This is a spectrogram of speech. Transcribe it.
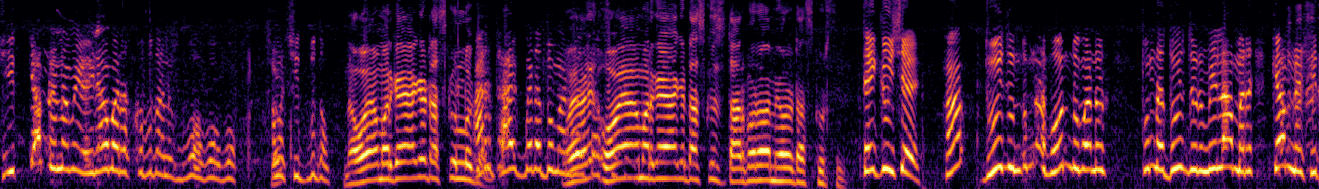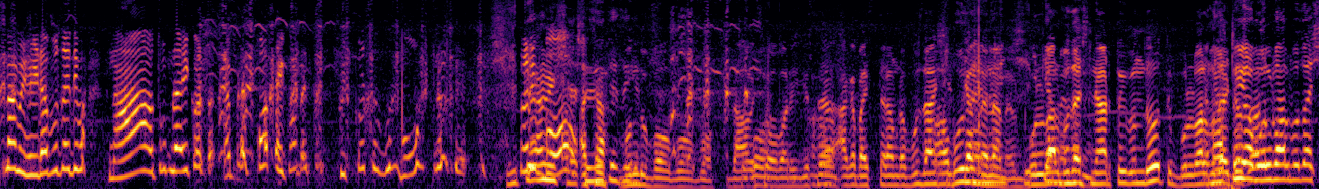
শীত কেমনে নামে? এইটা আমার খবর জানো বো বো বো আমার শীত বুঝাও না ওই আমার গায়ে আগে টাচ করল কে? আরে থাক বেটা তোমার ওই- ওই আমার গায়ে আগে টাচ করছে তারপরে আমি ওরা টাচ করছি। তাই কি হইছে হ্যাঁ? দুই জন তোমরা বন্ধু মানুষ। তোমরা দুই জন মিলে আমার কেমনে শীত নামে হেডা বুঝাই দিবা? না তোমরা এই কথা আপনার কথাই কথাই শীত করতে খুব বস না আচ্ছা বন্ধু ব ব ব দাও এসে গেছে। আগে বাইস্তার আমরা বুঝাই শীত কেমনে নামে। শীত বুঝাইস না আর তুই বন্ধু? তুই বুলবাল না, বুঝাইছিস বলবাল বোঝাইস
